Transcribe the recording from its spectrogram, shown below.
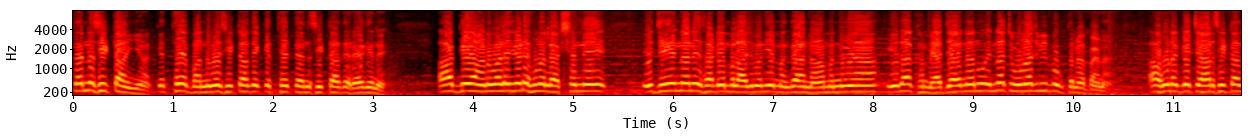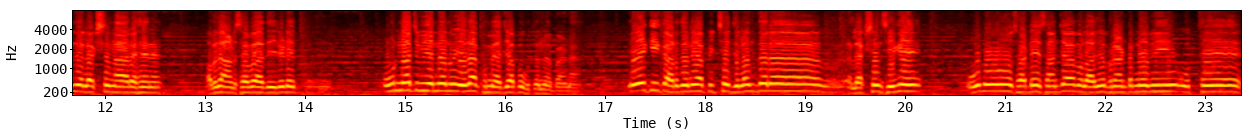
ਤਿੰਨ ਸੀਟਾਂ ਆਈਆਂ, ਕਿੱਥੇ 92 ਸੀਟਾਂ ਤੇ ਕਿੱਥੇ ਤਿੰਨ ਸੀਟਾਂ ਤੇ ਰਹਿ ਗਏ ਨੇ। ਅੱਗੇ ਆਉਣ ਵਾਲੇ ਜਿਹੜੇ ਹੁਣ ਇਲੈਕਸ਼ਨ ਨੇ, ਇਹ ਜੇ ਇਹਨਾਂ ਨੇ ਸਾਡੇ ਮੁਲਾਜ਼ਮਾਂ ਦੀਆਂ ਮੰਗਾਂ ਨਾ ਮੰਨੀਆਂ, ਇਹਦਾ ਖਮਿਆਜਾ ਇਹਨਾਂ ਨੂੰ ਇਹਨਾਂ ਚੋਣਾਂ 'ਚ ਵੀ ਭੁਗਤਣਾ ਪੈਣਾ। ਆ ਹੁਣ ਅੱਗੇ ਚਾਰ ਸੀਟਾਂ ਦੇ ਇਲੈਕਸ਼ਨ ਆ ਰਹੇ ਨੇ ਵਿਧਾਨ ਸਭਾ ਦੇ ਜਿਹੜੇ, ਉਹਨਾਂ 'ਚ ਵੀ ਇਹਨਾਂ ਨੂੰ ਇਹਦਾ ਖਮਿਆਜਾ ਭੁਗਤਣਾ ਪੈਣਾ। ਇਹ ਕੀ ਕਰਦੇ ਨੇ ਆ, ਪਿੱਛੇ ਜਲੰਧਰ ਇਲੈਕਸ਼ਨ ਸੀਗੇ। ਉਦੋਂ ਸਾਡੇ ਸਾਂਝਾ ਮੁਲਾਜ਼ਮ ਫਰੰਟ ਨੇ ਵੀ ਉੱਥੇ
